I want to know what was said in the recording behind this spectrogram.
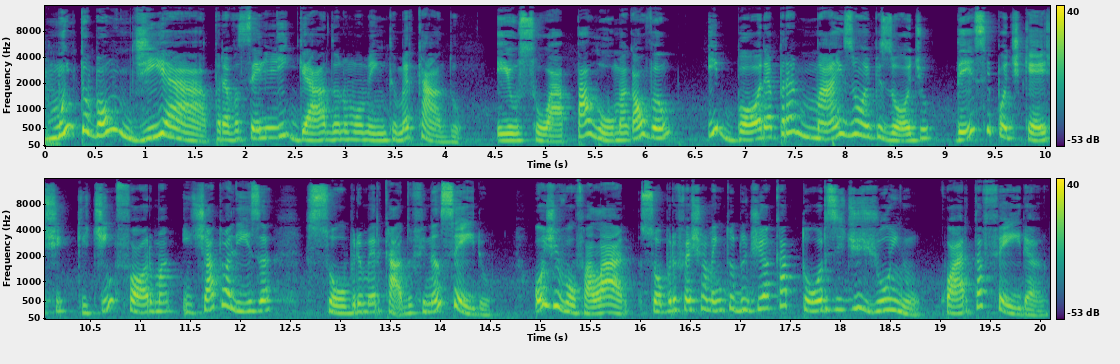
Muito bom dia para você ligado no Momento Mercado. Eu sou a Paloma Galvão e bora para mais um episódio desse podcast que te informa e te atualiza sobre o mercado financeiro. Hoje vou falar sobre o fechamento do dia 14 de junho, quarta-feira.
